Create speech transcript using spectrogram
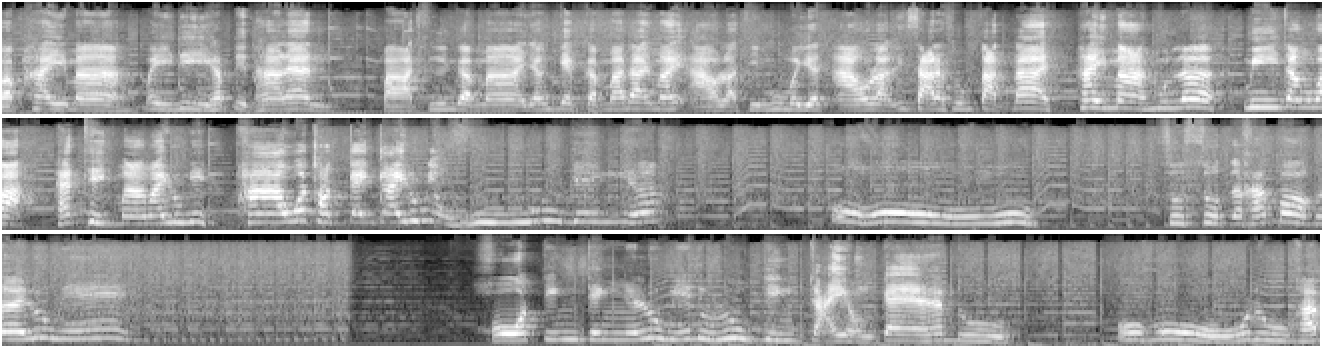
ครับให้มาไม่ดีครับติดฮาแลนด์ ปาดคืนกลับมา ยังเก็บกลับมาได้ไหมเอาละทีมผู้มาเยือนเอาละลิซาลาซูตัดได้ ให้มามุลเลอร์ มีจังหวะแฮตทริกมาไหมลูกนี้พาวว่าช็อตไกลๆลูกนี้โอ้โหลูกยิงครับโอ้โหสุดๆนะครับบอกเลยลูกนี้โหจริงๆเลยลูกนี้ดูลูกยิงไกลของแกครับดู โอ้โหดูครับ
